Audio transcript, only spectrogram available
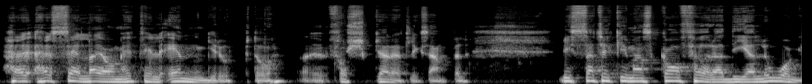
här, här sällar jag mig till en grupp då, eh, forskare till exempel. Vissa tycker man ska föra dialog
